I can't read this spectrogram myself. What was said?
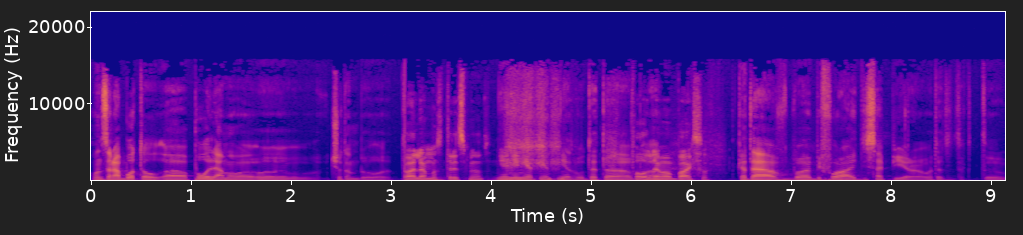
он заработал э, полляма, что там было? Два ляма за 30 минут? Не, не, нет, нет, нет, вот это Пол было- ляма баксов? когда в э, Before I Disappear, вот это, э,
